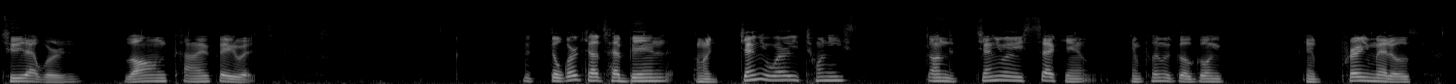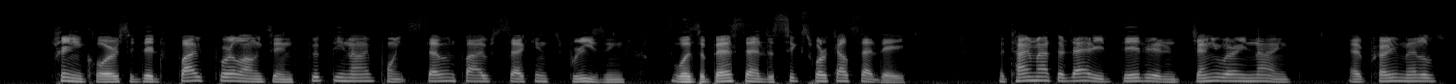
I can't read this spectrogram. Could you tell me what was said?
two that were long time favorites. The, the workouts have been on January 20 on January 2nd in Plymouth going in Prairie Meadows training course. It did five furlongs in 59.75 seconds breezing, was the best at the six workouts that day. The time after that, he did it on January 9th at Prairie Meadows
